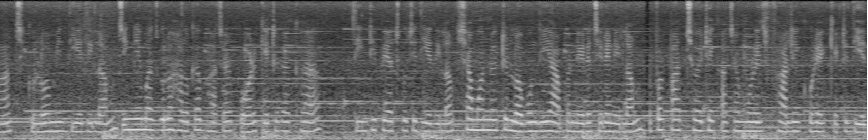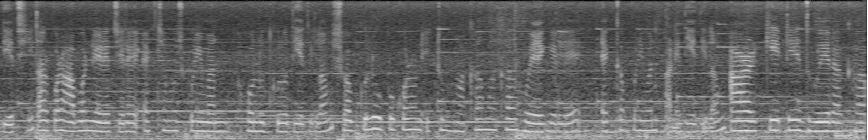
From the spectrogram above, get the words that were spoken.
মাছগুলো আমি দিয়ে দিলাম। চিংড়ি মাছগুলো হালকা ভাজার পর কেটে রাখা তিনটি পেঁয়াজ কুচি দিয়ে দিলাম। সামান্য একটু লবণ দিয়ে আবার নেড়ে চেড়ে নিলাম। তারপর পাঁচ, ছয়টি কাঁচামরিচ ফালি করে কেটে দিয়ে দিয়েছি। তারপর আবার নেড়ে চেড়ে এক চামচ পরিমাণ হলুদ গুঁড়ো দিয়ে দিলাম। সবগুলো উপকরণ একটু মাখা মাখা হয়ে গেলে এক কাপ পরিমাণ পানি দিয়ে দিলাম। আর কেটে ধুয়ে রাখা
